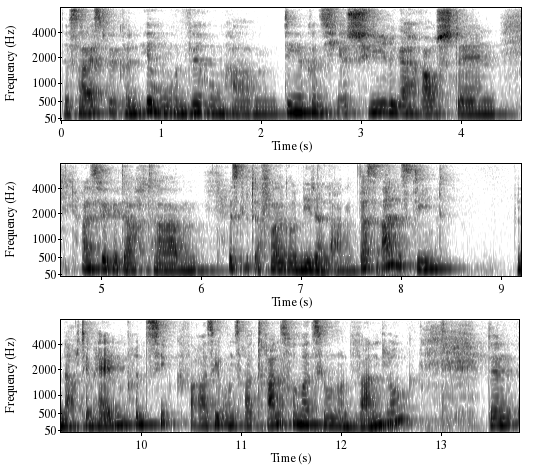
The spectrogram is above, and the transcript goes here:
Das heißt, wir können Irrung und Wirrung haben, Dinge können sich erst schwieriger herausstellen, als wir gedacht haben. Es gibt Erfolge und Niederlagen. Das alles dient nach dem Heldenprinzip quasi unserer Transformation und Wandlung. Denn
